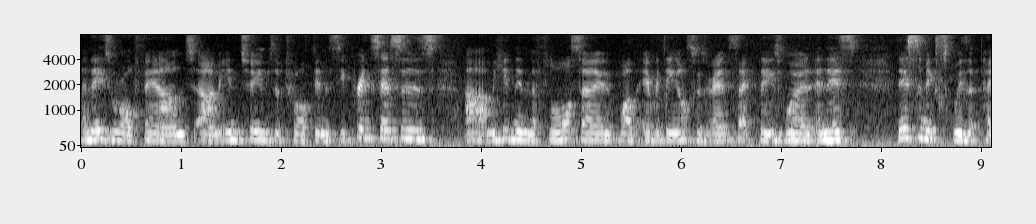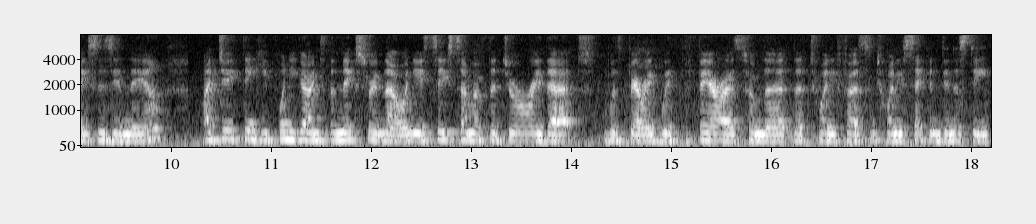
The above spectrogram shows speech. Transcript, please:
And these were all found um, in tombs of 12th dynasty princesses, hidden in the floor. So while everything else was ransacked, these weren't. And there's there's some exquisite pieces in there. I do think if when you go into the next room though and you see some of the jewellery that was buried with the pharaohs from the, the 21st and 22nd dynasty,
